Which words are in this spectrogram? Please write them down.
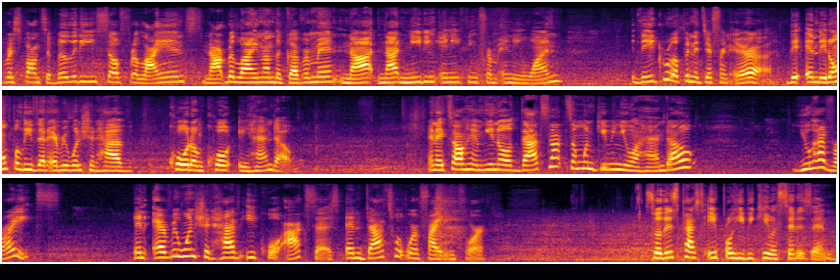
responsibility, self reliance, not relying on the government, not not needing anything from anyone. They grew up in a different era, they, and they don't believe that everyone should have quote unquote a handout. And I tell him, you know, that's not someone giving you a handout. You have rights, and everyone should have equal access, and that's what we're fighting for. So this past April, he became a citizen,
